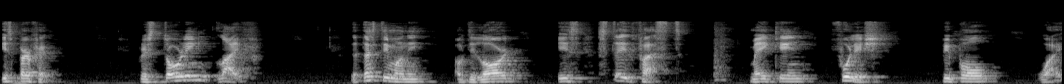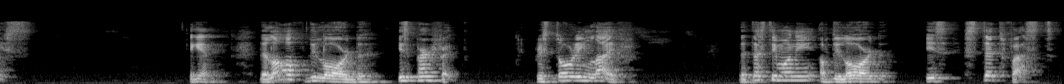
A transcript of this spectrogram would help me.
is perfect, restoring life. The testimony of the Lord is steadfast, making foolish people wise. Again, the law of the Lord is perfect, restoring life. The testimony of the Lord is steadfast,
